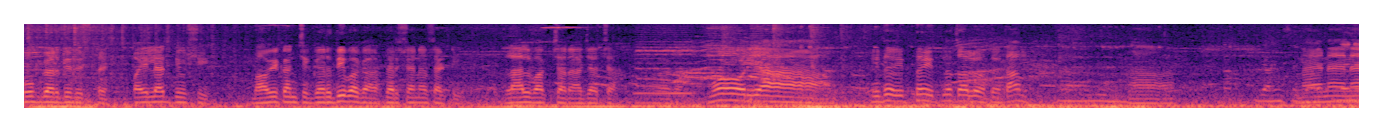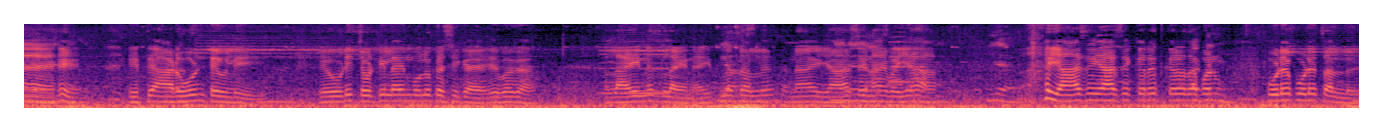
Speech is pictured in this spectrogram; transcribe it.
खूप गर्दी दिसते पहिल्याच दिवशी भाविकांची गर्दी बघा दर्शनासाठी. लालबागच्या राजाच्या. मोर्या! इथं इथं इथनं चालू होतं थांब. नाही नाही नाही. इथे अडवून ठेवली. एवढी छोटी लाईन बोलू कशी काय? हे बघा. लाईनच लाईन आहे. इथनं चाललं नाही यहाँ से नाही भैया. यहाँ से यहाँ से करत करत आपण पुढे पुढे चाललोय.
